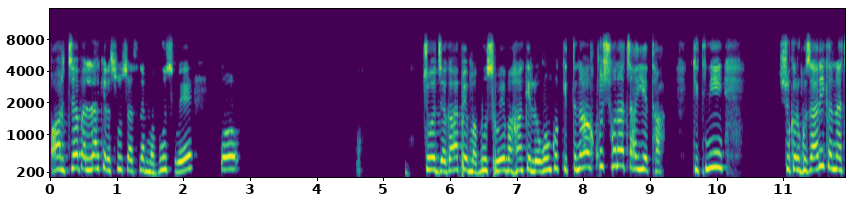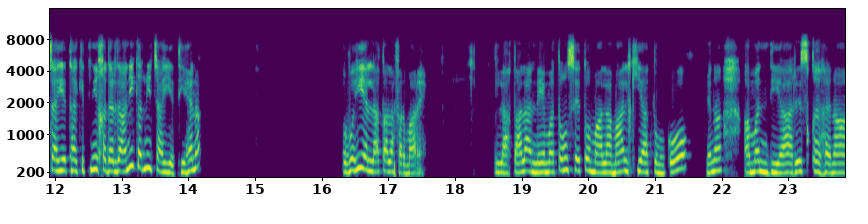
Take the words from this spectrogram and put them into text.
اور جب اللہ کے رسول صلی اللہ علیہ وسلم مبوس ہوئے تو جو جگہ پہ مبوس ہوئے، وہاں کے لوگوں کو کتنا خوش ہونا چاہیے تھا، کتنی شکر گزاری کرنا چاہیے تھا، کتنی قدردانی کرنی چاہیے تھی، ہے نا؟ وہی اللہ تعالیٰ فرما رہے اللہ تعالیٰ نعمتوں سے تو مالا مال کیا تم کو، ہے نا؟ امن دیا، رزق، ہے نا؟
